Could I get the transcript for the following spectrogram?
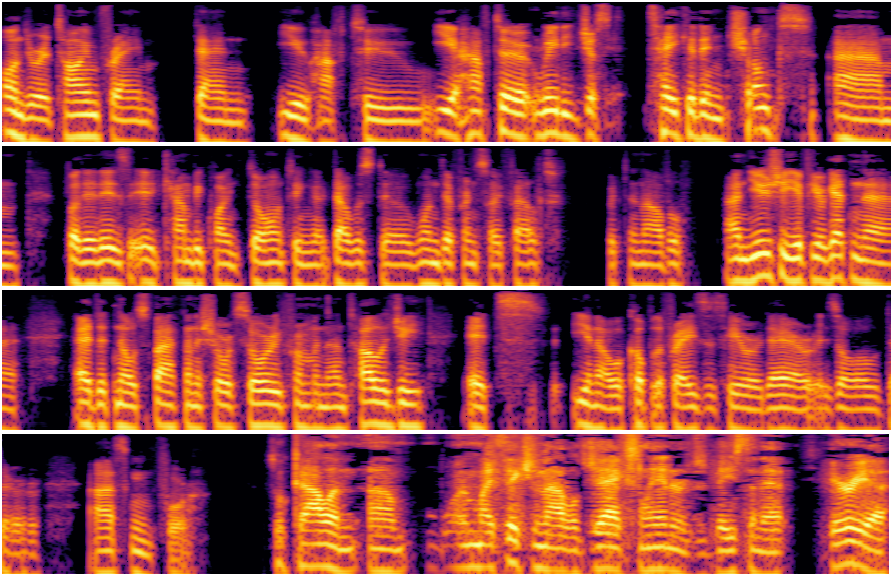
under a time frame, then you have to you have to really just take it in chunks. Um, but it is it can be quite daunting. That was the one difference I felt with the novel. And usually, if you're getting a edit notes back on a short story from an anthology, it's you know a couple of phrases here or there is all they're asking for. So, Colin, um, one of my fiction novel, Jack's Lanterns, is based in that area.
